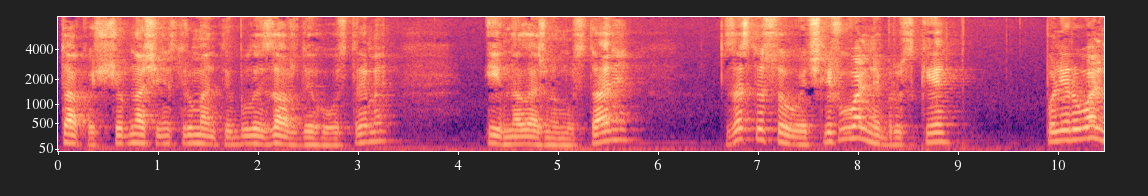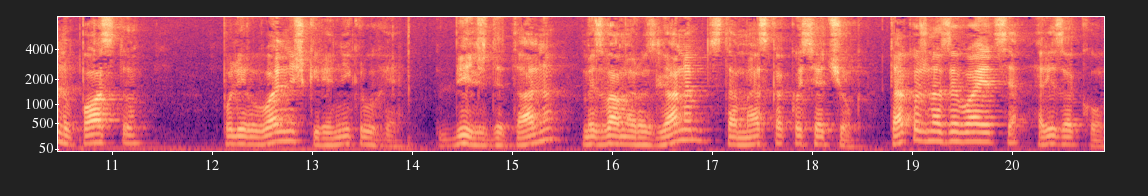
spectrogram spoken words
Також, щоб наші інструменти були завжди гострими і в належному стані, застосовують шліфувальні бруски, полірувальну пасту, полірувальні шкіряні круги. Більш детально ми з вами розглянемо стамеска косячок. Також називається різаком.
